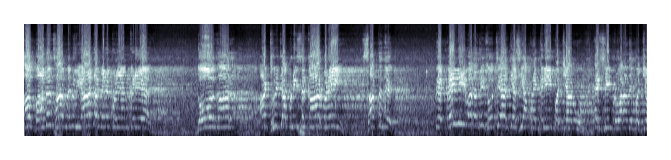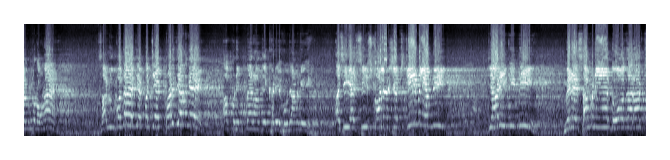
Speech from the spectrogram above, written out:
ਆ ਬਾਦਲ ਸਾਹਿਬ ਮੈਨੂੰ ਯਾਦ ਹੈ ਮੇਰੇ ਕੋਲ ਅੰਕੜੇ ਐ 2008 ਵਿੱਚ ਆਪਣੀ ਸਰਕਾਰ ਬਣੀ 7 ਦੇ। ਤੇ ਪਹਿਲੀ ਵਾਰ ਅਸੀਂ ਸੋਚਿਆ ਕਿ ਅਸੀਂ ਆਪਣੇ ਗਰੀਬ ਬੱਚਿਆਂ ਨੂੰ, ਐਸੀ ਪਰਿਵਾਰਾਂ ਦੇ ਬੱਚਿਆਂ ਨੂੰ ਪੜਾਉਣਾ ਹੈ। ਸਾਨੂੰ ਪਤਾ ਹੈ ਜੇ ਬੱਚੇ ਪੜ ਜਾਣਗੇ, ਆਪਣੇ ਪੈਰਾਂ ਤੇ ਖੜੇ ਹੋ ਜਾਣਗੇ। ਅਸੀਂ ਐਸੀ ਸਕਾਲਰਸ਼ਿਪ ਸਕੀਮ ਲਿਆਂਦੀ, ਤਿਆਰੀ ਕੀਤੀ। ਮੇਰੇ ਸਾਹਮਣੇ ਹੈ 2008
